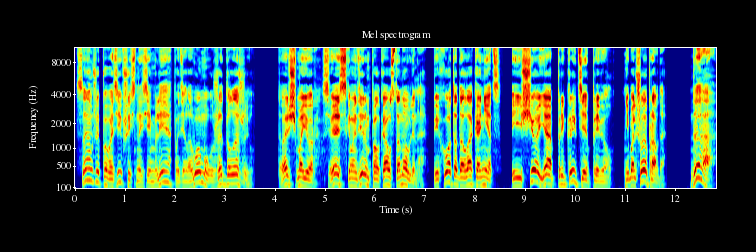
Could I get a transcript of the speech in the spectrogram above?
Сам же, повозившись на земле, по-деловому уже доложил. «Товарищ майор, связь с командиром полка установлена. Пехота дала конец. И еще я прикрытие привел. Небольшое, правда?» «Да», —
